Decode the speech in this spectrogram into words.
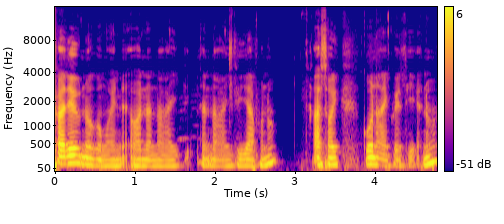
ထွက်သေးဘူးနော်ကိုမိုင်းဟောနှစ်နာရီနှစ်နာရီစီရပါတော့အာ sorry 9နာရီခွဲစီရနော်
